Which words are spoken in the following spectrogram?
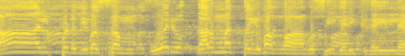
നാൽപ്പത് ദിവസം ഒരു കർമ്മത്തെയും അള്ളാഹു സ്വീകരിക്കുകയില്ല.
